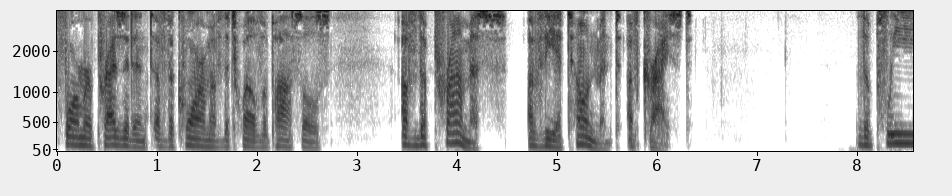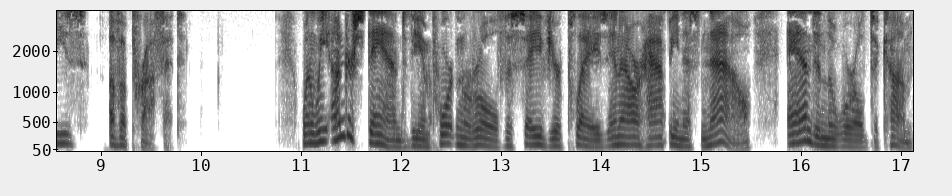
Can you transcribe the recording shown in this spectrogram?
former president of the Quorum of the Twelve Apostles, of the promise of the atonement of Christ. The pleas of a prophet. When we understand the important role the Savior plays in our happiness now and in the world to come,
